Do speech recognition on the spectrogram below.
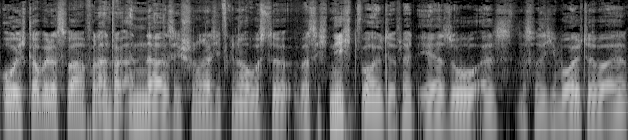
Oh, ich glaube, das war von Anfang an da, dass ich schon relativ genau wusste, was ich nicht wollte. Vielleicht eher so als das, was ich wollte, weil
